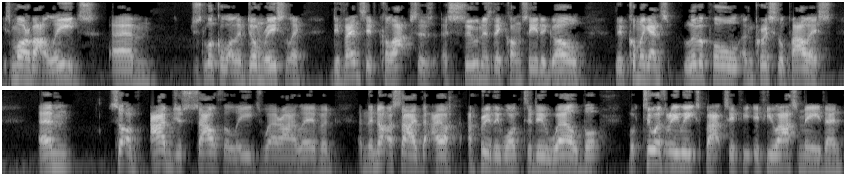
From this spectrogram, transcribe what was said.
It's more about Leeds. Um, just look at what they've done recently. Defensive collapses as soon as they concede a goal. They've come against Liverpool and Crystal Palace. Um, sort of, I'm just south of Leeds where I live, and, and they're not a side that I, I really want to do well. But but two or three weeks back, if you, if you ask me, then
